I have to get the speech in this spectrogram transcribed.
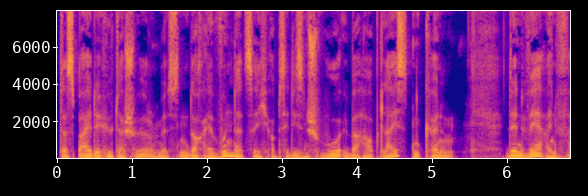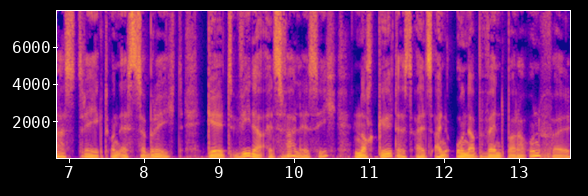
dass beide Hüter schwören müssen, doch er wundert sich, ob sie diesen Schwur überhaupt leisten können. Denn wer ein Fass trägt und es zerbricht, gilt weder als fahrlässig, noch gilt es als ein unabwendbarer Unfall,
